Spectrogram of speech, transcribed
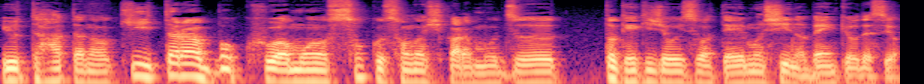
言ってはったのを聞いたら、僕はもう即その日からもうずっと劇場に座って MC の勉強ですよ。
